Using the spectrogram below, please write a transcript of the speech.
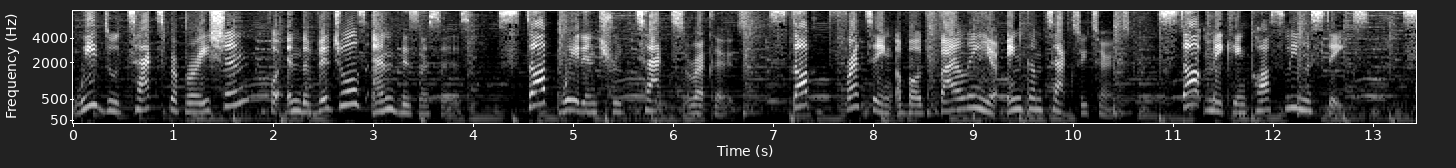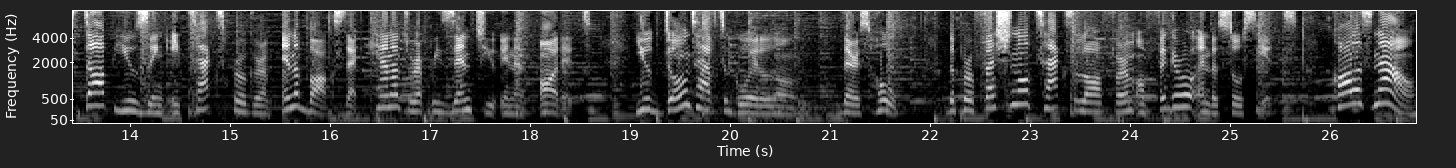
We do tax preparation for individuals and businesses. Stop wading through tax records. Stop fretting about filing your income tax returns. Stop making costly mistakes. Stop using a tax program in a box that cannot represent you in an audit. You don't have to go it alone. There's hope. The professional tax law firm of Figueroa and Associates. Call us now.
